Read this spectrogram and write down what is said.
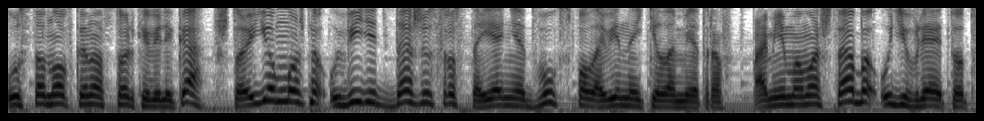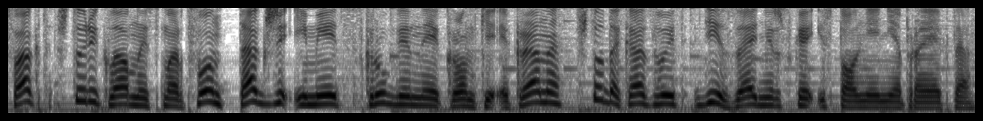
Установка настолько велика, что ее можно увидеть даже с расстояния 2,5 километров. Помимо масштаба удивляет тот факт, что рекламный смартфон также имеет скругленные кромки экрана, что доказывает дизайнерское исполнение проекта.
